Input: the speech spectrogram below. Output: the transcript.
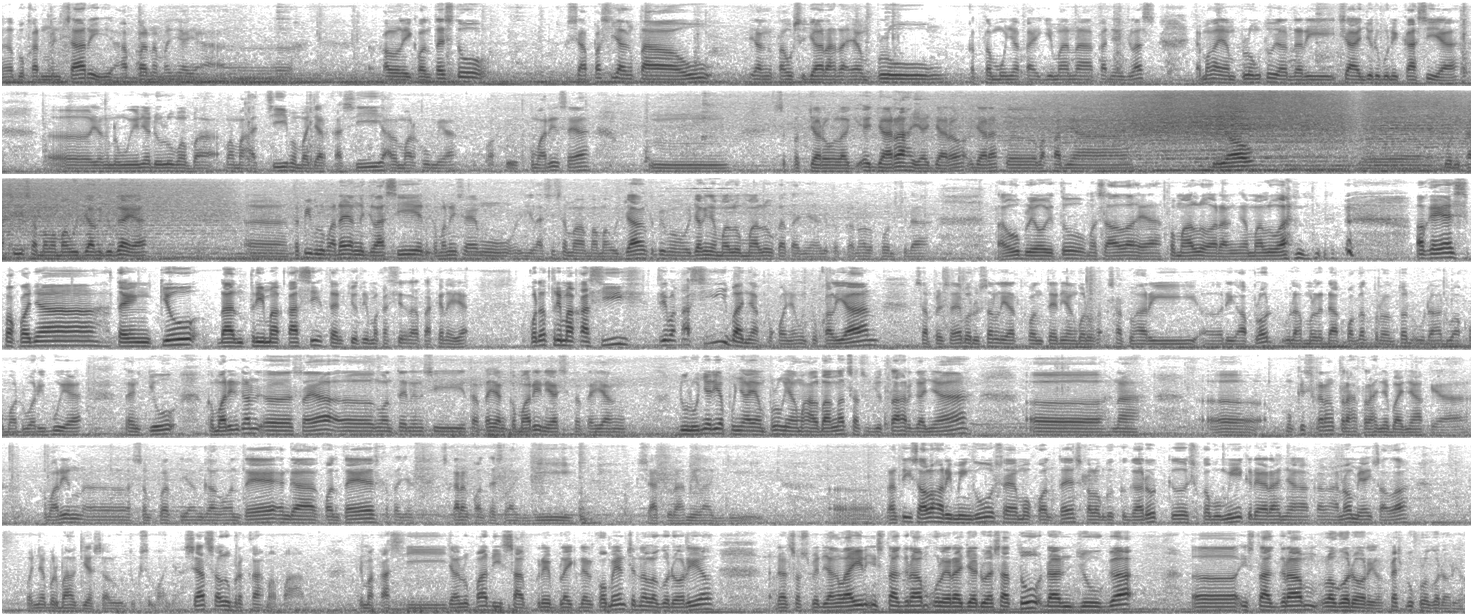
eh, bukan mencari apa namanya ya eh, kalau di kontes tuh siapa sih yang tahu yang tahu sejarah ayam pelung ketemunya kayak gimana? Kan yang jelas emang ayam pelung tuh yang dari Cianjur Bunikasi ya. Eh, yang nemuinnya dulu Mama, Mama Aci, Mama Jarkasi almarhum ya. Waktu kemarin saya hmm, sempet jaroh lagi eh jarah ya jarah jarah ke makamnya beliau eh, Bunikasi sama Mama Ujang juga ya Eh, tapi belum ada yang ngejelasin kemarin saya mau jelasin sama Mama Ujang tapi Mama Ujangnya malu-malu katanya gitu kan walaupun sudah tahu beliau itu masalah ya pemalu orangnya maluan Oke guys, pokoknya thank you dan terima kasih, thank you, terima kasih katakan ya. Pokoknya terima kasih, terima kasih banyak pokoknya untuk kalian. Sampai saya barusan lihat konten yang baru satu hari uh, di upload, udah meledak banget penonton, udah 2,2 ribu ya. Thank you. Kemarin kan uh, saya uh, ngontenin si teteh yang kemarin ya, si teteh yang dulunya dia punya ayam pelung yang mahal banget, satu juta harganya. Uh, nah uh, mungkin sekarang terah-terahnya banyak ya kemarin uh, sempat yang enggak kontes enggak kontes katanya. Sekarang kontes lagi silaturahmi lagi. Uh, nanti insya Allah hari Minggu saya mau kontes kalau nggak ke Garut ke Sukabumi ke daerahnya Kang Anom ya insya Allah. Pokoknya berbahagia selalu untuk semuanya. Sehat selalu berkah maaf. Terima kasih. Jangan lupa di subscribe like dan komen channel Logo Doril dan sosmed yang lain Instagram Uleraja 21 dan juga uh, Instagram Logodoril, Facebook Logodoril.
